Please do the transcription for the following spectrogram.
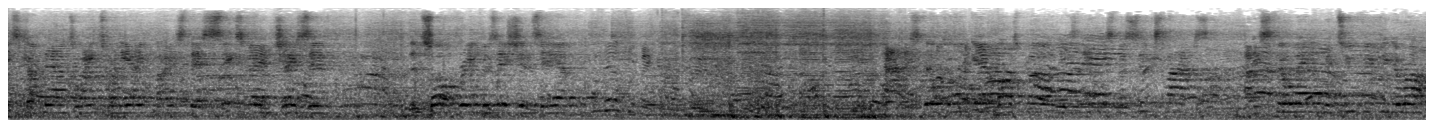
It's come down to 8.28 pace. There's six men chasing the top three positions here. And they still can't get past Bird. He's led this for six laps and he's still leading with 250 to run.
